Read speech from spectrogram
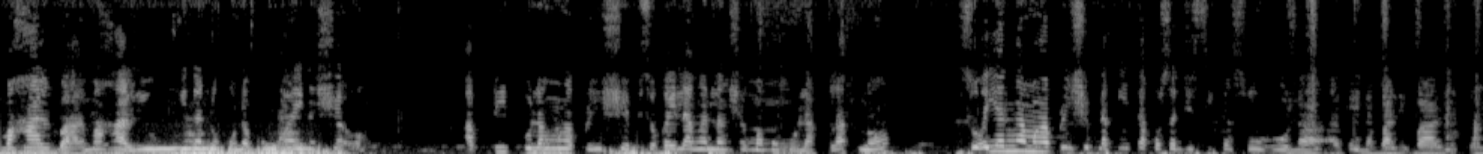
mahal ba? Mahal. Yung inano ko na buhay na siya. Oh. Update ko lang mga prinsip. So kailangan lang siyang mamumulaklak, no? So ayan nga mga prinsip, nakita ko sa Jessica Suho na, okay, nabalik-balik tong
